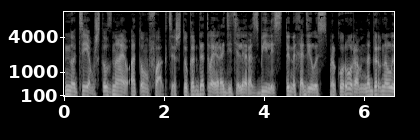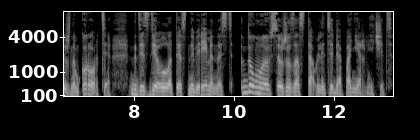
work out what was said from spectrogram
Но тем, что знаю о том факте, что когда твои родители разбились, ты находилась с прокурором на горнолыжном курорте, где сделала тест на беременность, думаю, все же заставлю тебя понервничать.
